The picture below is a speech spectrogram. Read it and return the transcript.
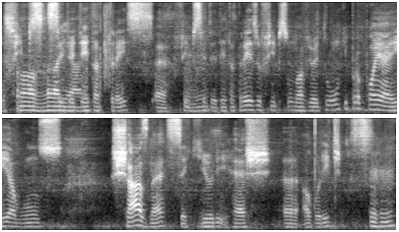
o FIPS 183, é, FIPS uhum. 183 e o FIPS 1981 que propõem aí alguns chás, né? Security Hash uh, Algorithms. Uhum.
